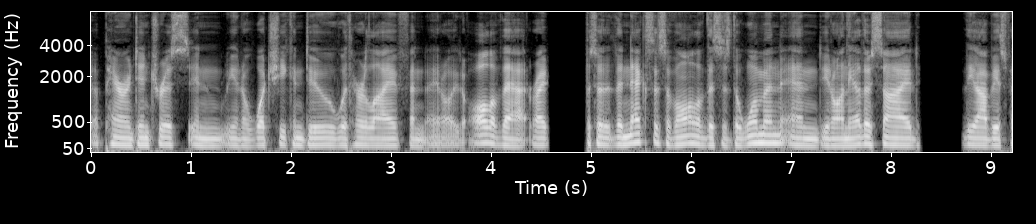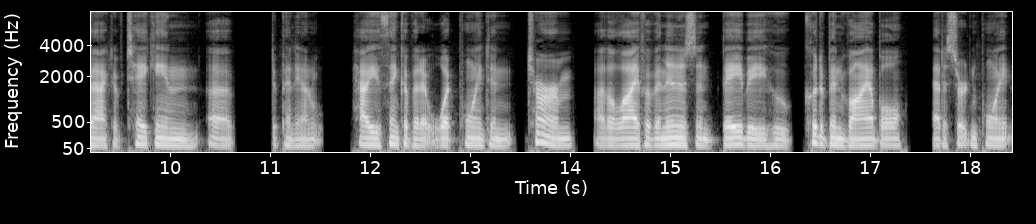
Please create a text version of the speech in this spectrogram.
apparent interests in you know what she can do with her life and you know all of that right? But so the nexus of all of this is the woman and you know on the other side the obvious fact of taking uh, depending on how you think of it at what point in term uh, the life of an innocent baby who could have been viable at a certain point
